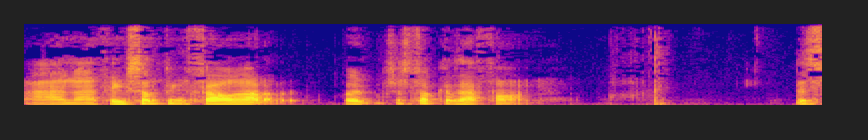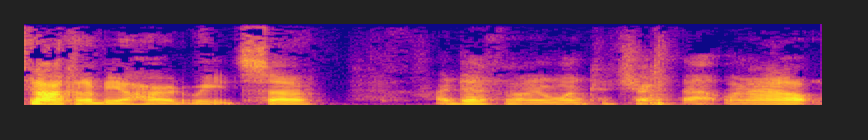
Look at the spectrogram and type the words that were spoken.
and I think something fell out of it, but just look at that font. It's not going to be a hard read, so I definitely want to check that one out.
